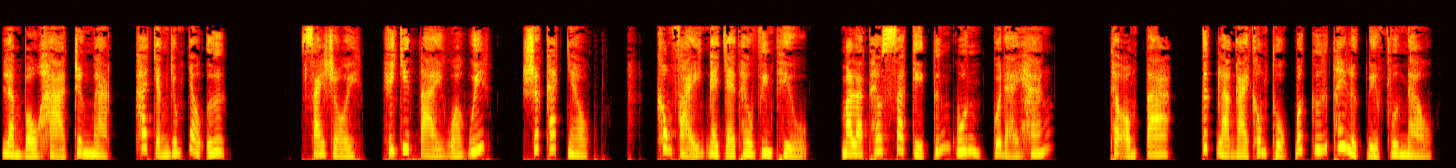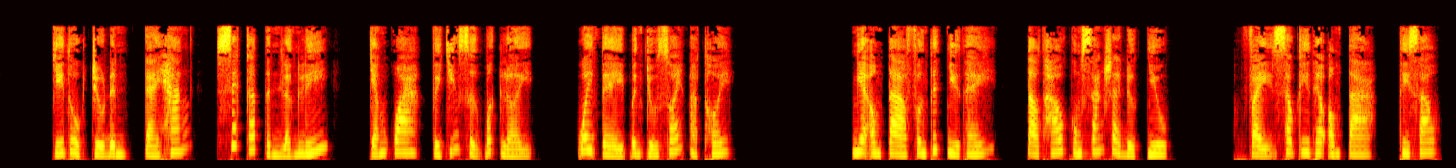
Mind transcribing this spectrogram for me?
làm bộ hạ trương mạc, hai chẳng giống nhau ư. Sai rồi, hí chí tài quả quyết, rất khác nhau. Không phải ngài chạy theo viên thiệu, mà là theo xa kỳ tướng quân của Đại Hán. Theo ông ta, tức là ngài không thuộc bất cứ thế lực địa phương nào. Chỉ thuộc triều đình, Đại Hán, xét cả tình lẫn lý, chẳng qua vì chiến sự bất lợi, quay về bên chủ soái mà thôi. Nghe ông ta phân tích như thế, Tào Tháo cũng sáng ra được nhiều. Vậy sau khi theo ông ta, thì sao?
